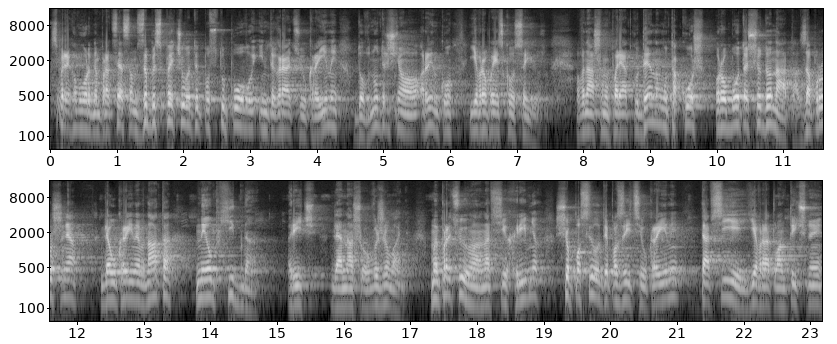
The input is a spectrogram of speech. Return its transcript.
з переговорним процесом забезпечувати поступову інтеграцію України до внутрішнього ринку Європейського Союзу. В нашому порядку денному також робота щодо НАТО. Запрошення для України в НАТО необхідна річ для нашого виживання. Ми працюємо на всіх рівнях, щоб посилити позиції України та всієї євроатлантичної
